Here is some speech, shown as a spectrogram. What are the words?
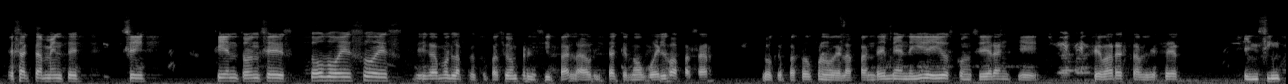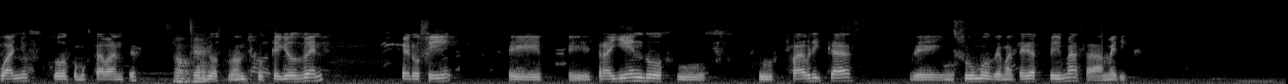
Exactamente, sí. Sí, entonces todo eso es, digamos, la preocupación principal ahorita que no vuelva a pasar lo que pasó con lo de la pandemia. Y ellos consideran que se va a restablecer en cinco años todo como estaba antes, los pronósticos que ellos ven, pero sí eh, eh, trayendo sus, sus fábricas de insumos de materias primas a América.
